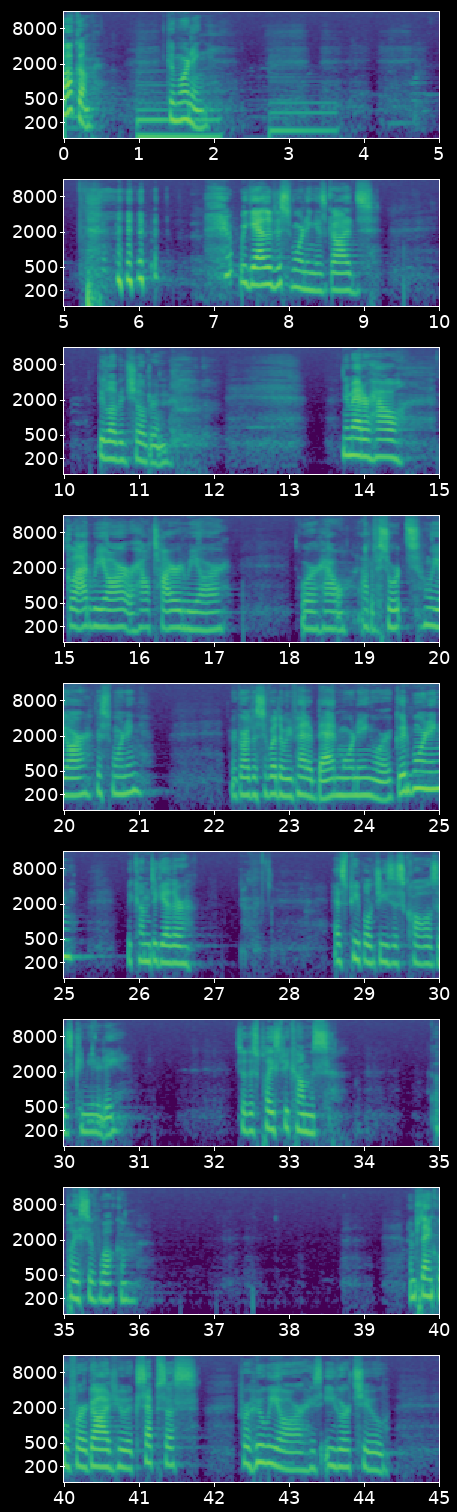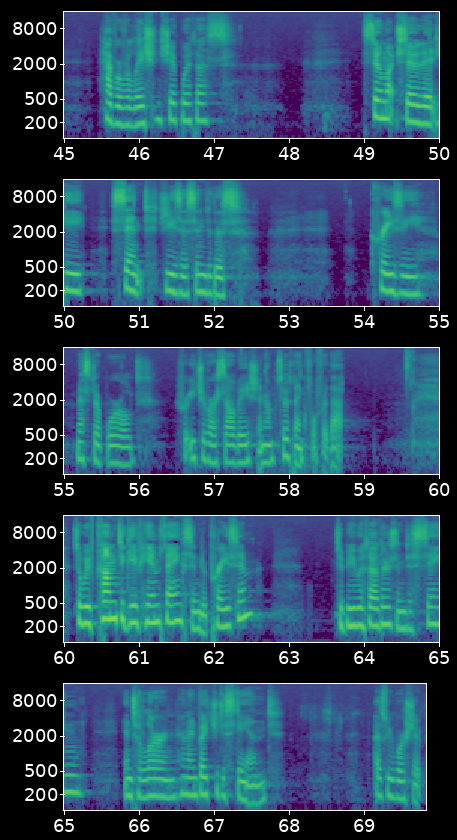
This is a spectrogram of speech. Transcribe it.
Welcome. Good morning. we gather this morning as God's beloved children. No matter how glad we are, or how tired we are, or how out of sorts we are this morning, regardless of whether we've had a bad morning or a good morning, we come together as people Jesus calls as community. So this place becomes a place of welcome. I'm thankful for a God who accepts us for who we are, is eager to have a relationship with us. So much so that he sent Jesus into this crazy, messed up world for each of our salvation. I'm so thankful for that. So we've come to give him thanks and to praise him, to be with others and to sing and to learn. And I invite you to stand as we worship.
